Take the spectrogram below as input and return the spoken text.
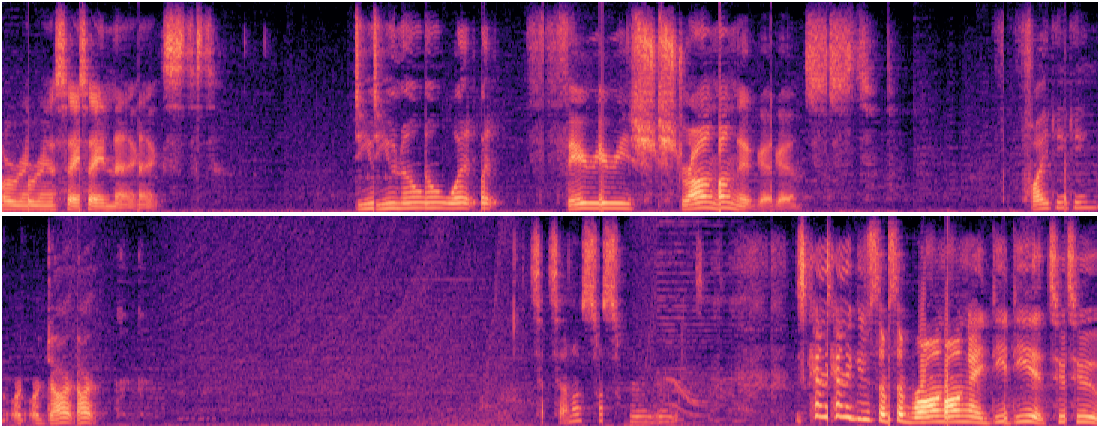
What we're gonna say say next? Do you, do you know what what very strong against? Fighting or, or dark? dark? This kind of kind of gives us the wrong wrong idea too too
